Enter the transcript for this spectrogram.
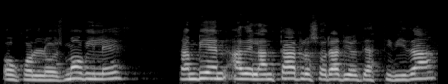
o con los móviles, también adelantar los horarios de actividad,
